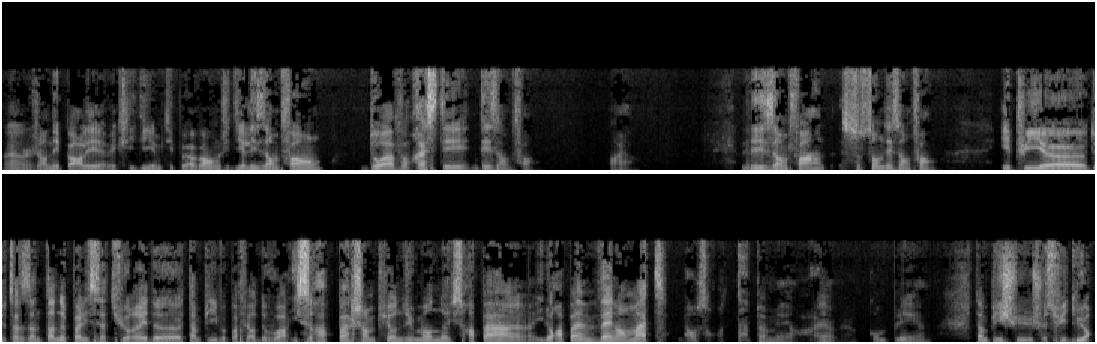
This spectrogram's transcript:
Hein, j'en ai parlé avec Lydie un petit peu avant. J'ai dit les enfants doivent rester des enfants. Voilà. Les enfants, ce sont des enfants. Et puis euh, de temps en temps, ne pas les saturer de tant pis, il veut pas faire de devoir. Il sera pas champion du monde, il sera pas, il aura pas un 20 en maths. Ben, on s'en tape, mais rien, complet. Hein. Tant pis, je, suis dur.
